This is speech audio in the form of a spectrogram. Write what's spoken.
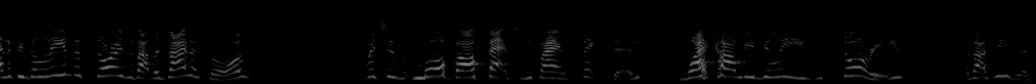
And if we believe the stories about the dinosaurs, which is more far fetched in science fiction, why can't we believe the stories about Jesus?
